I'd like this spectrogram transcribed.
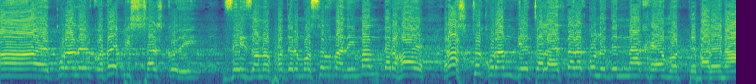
নয়, কোরআনের কথাই বিশ্বাস করি, যেই জনপদের মুসলমান ইমানদার হয়, রাষ্ট্র কোরআন দিয়ে চালায়, তারা কোনোদিন না খায়া মরতে পারে না।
